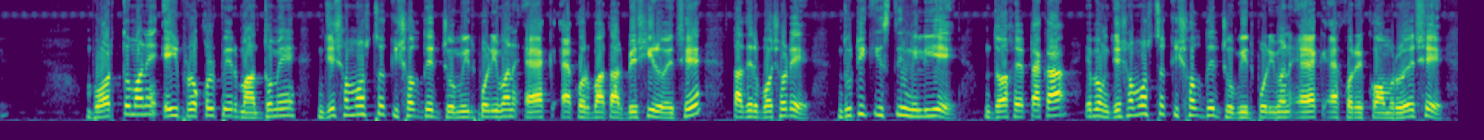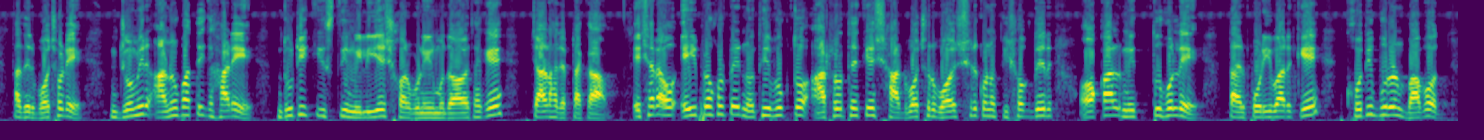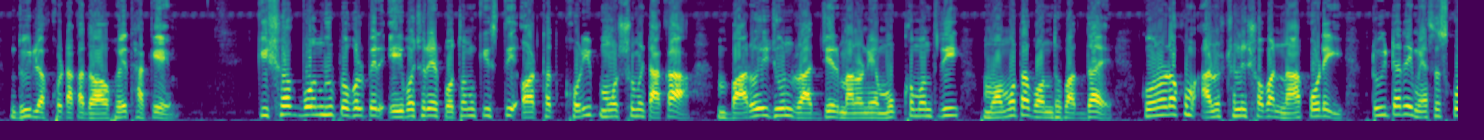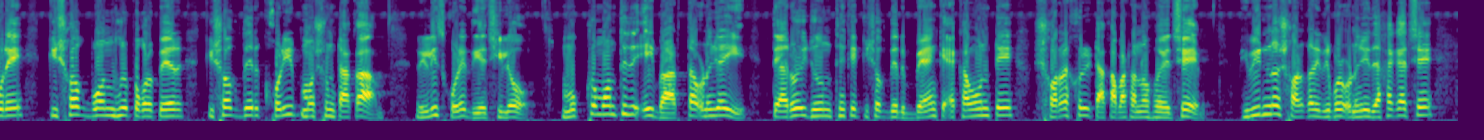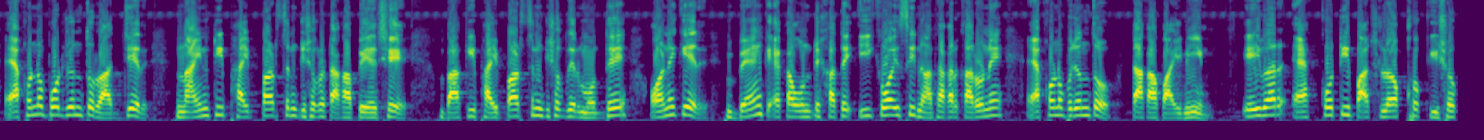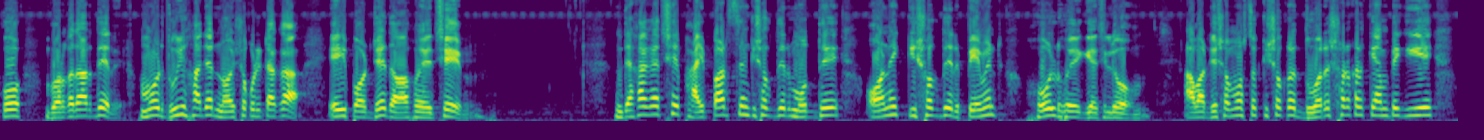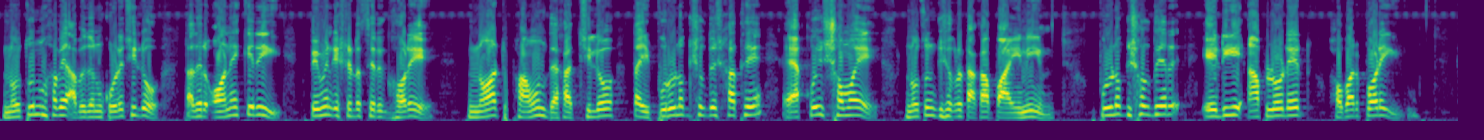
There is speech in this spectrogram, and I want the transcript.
বর্তমানে এই প্রকল্পের মাধ্যমে যে সমস্ত কৃষকদের জমির পরিমাণ এক একর বা তার বেশি রয়েছে, তাদের বছরে দুটি কিস্তি মিলিয়ে দশ হাজার টাকা এবং যে সমস্ত কৃষকদের জমির পরিমাণ এক একরে কম রয়েছে, তাদের বছরে জমির আনুপাতিক হারে দুটি কিস্তি মিলিয়ে সর্বনিম্ন দেওয়া হয়ে থাকে চার হাজার টাকা। এছাড়াও এই প্রকল্পের নথিভুক্ত আঠেরো থেকে ষাট বছর বয়সের কোনো কৃষকদের অকাল মৃত্যু হলে তার পরিবারকে ক্ষতিপূরণ বাবদ দুই লক্ষ টাকা দেওয়া হয়ে থাকে। কৃষক বন্ধু প্রকল্পের এই বছরের প্রথম কিস্তি অর্থাৎ খরিফ মরশুমে টাকা বারোই জুন রাজ্যের মাননীয় মুখ্যমন্ত্রী মমতা বন্দ্যোপাধ্যায় কোনো রকম আনুষ্ঠানিক সভা না করেই টুইটারে মেসেজ করে কৃষক বন্ধু প্রকল্পের কৃষকদের খরিফ মরশুম টাকা রিলিজ করে দিয়েছিল। মুখ্যমন্ত্রীর এই বার্তা অনুযায়ী তেরোই জুন থেকে কৃষকদের ব্যাংক অ্যাকাউন্টে সরাসরি টাকা পাঠানো হয়েছে। বিভিন্ন সরকারি রিপোর্ট অনুযায়ী দেখা গেছে এখনও পর্যন্ত রাজ্যের নাইনটি ফাইভ পার্সেন্ট কৃষকরা টাকা পেয়েছে। বাকি ফাইভ পার্সেন্ট কৃষকদের মধ্যে অনেকের ব্যাংক অ্যাকাউন্টে খাতে ইকোয়াইসি না থাকার কারণে এখনও পর্যন্ত টাকা পায়নি। এইবার এক কোটি পাঁচ লক্ষ কৃষক ও বর্গাদারদের মোট দুই হাজার নয়শো কোটি টাকা এই পর্যায়ে দেওয়া হয়েছে। দেখা গেছে ফাইভ পার্সেন্ট কৃষকদের মধ্যে অনেক কৃষকদের পেমেন্ট হোল্ড হয়ে গিয়েছিল। আবার যে সমস্ত কৃষকরা দুয়ারে সরকার ক্যাম্পে গিয়ে নতুনভাবে আবেদন করেছিল, তাদের অনেকেরই পেমেন্ট স্ট্যাটাসের ঘরে নট ফাউন্ড দেখাচ্ছিল। তাই পুরনো কৃষকদের সাথে একই সময়ে নতুন কৃষকরা টাকা পায়নি। পুরনো কৃষকদের এডিএ আপলোডেড হবার পরেই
